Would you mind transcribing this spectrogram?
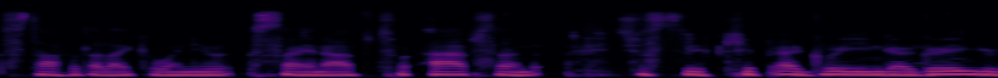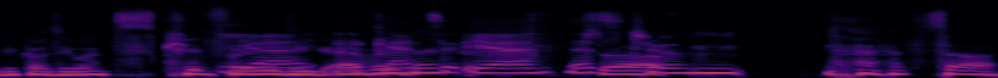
stuff that like when you sign up to apps and just you keep agreeing, agreeing because you want to skip yeah, reading everything. Yeah, that's so, true. Mm, so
